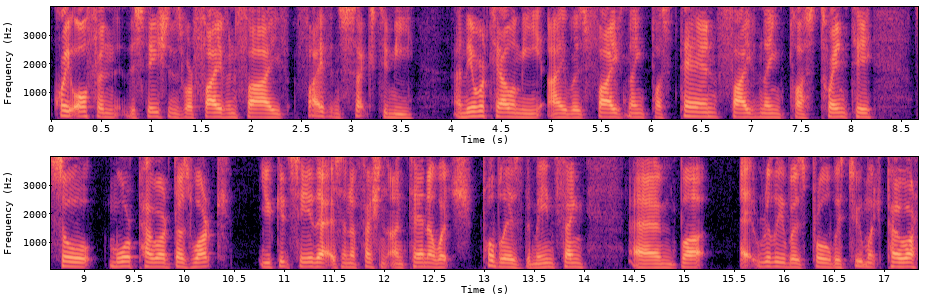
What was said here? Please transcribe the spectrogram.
Quite often, the stations were 5 and 5, 5 and 6 to me, and they were telling me I was 5 9 plus 10, 5 9 plus 20. So more power does work you could say that it's an efficient antenna, which probably is the main thing, um, but it really was probably too much power.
